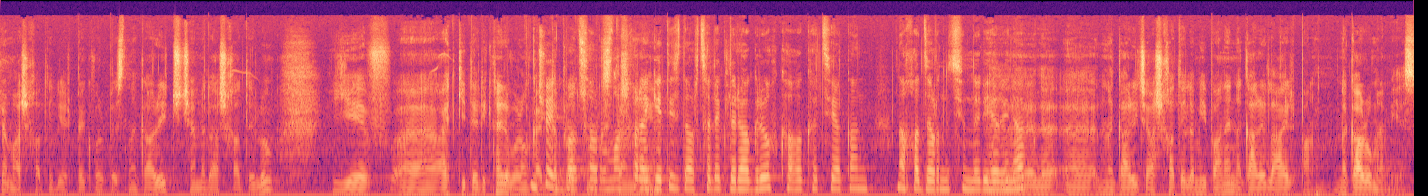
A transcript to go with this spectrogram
չեմ աշխատել երբեք որպես նկարիչ, չեմ էլ աշխատելու եւ այդ գիտելիքները, որոնք այդ դպրոցում կստանան, աշխարհագետից դարձել եք լրագրող, քաղաքացիական նախաձեռնությունների հեղինակ։ Նկարիչ աշխատելը մի բան է, նկարելը այլ բան։ Նկարում եմ ես,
